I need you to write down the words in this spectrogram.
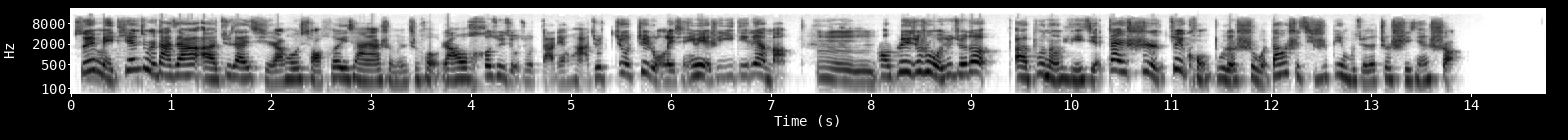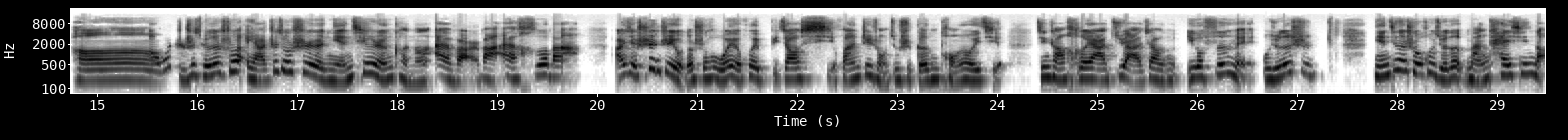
所以每天就是大家啊聚在一起，然后小喝一下呀什么之后，然后喝醉酒就打电话，就就这种类型，因为也是异地恋嘛，嗯嗯哦，所以就是我就觉得啊不能理解，但是最恐怖的是，我当时其实并不觉得这是一件事儿。啊，哦，我只是觉得说，哎呀，这就是年轻人可能爱玩儿吧，爱喝吧。而且甚至有的时候，我也会比较喜欢这种，就是跟朋友一起经常喝呀、聚啊这样一个氛围。我觉得是年轻的时候会觉得蛮开心的，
